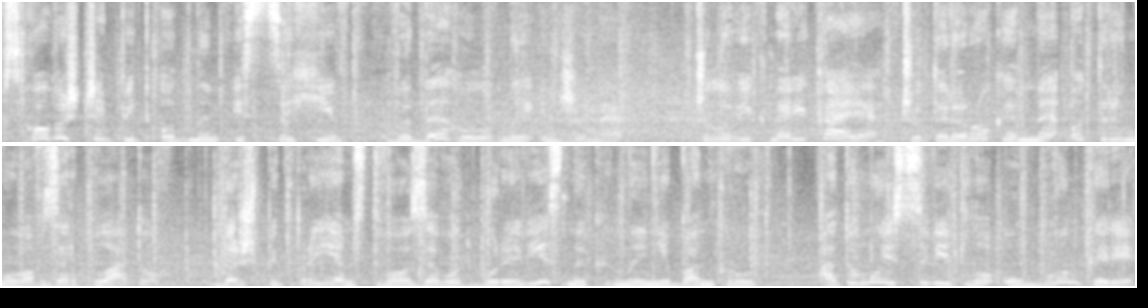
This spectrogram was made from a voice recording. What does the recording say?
В Сховище під одним із цехів веде головний інженер. Чоловік нарікає, чотири роки не отримував зарплату. Держпідприємство завод Буревісник нині банкрут. А тому й світло у бункері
